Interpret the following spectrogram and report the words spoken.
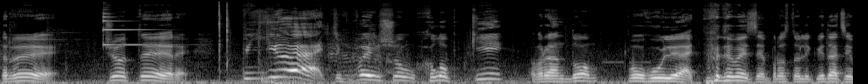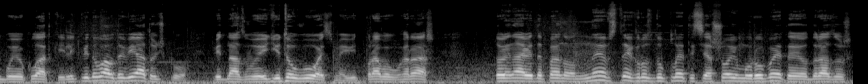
три, чотири, п'ять. Вийшов хлопки в рандом. Погулять. Подивися, просто ліквідація боєукладки. Ліквідував дев'яточку під назвою Дідо 8, відправив в гараж. Той навіть, напевно, не встиг роздуплитися, що йому робити, одразу ж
